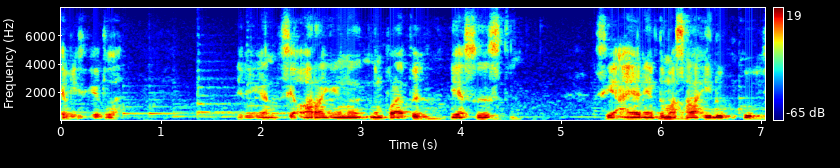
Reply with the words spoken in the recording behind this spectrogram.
ya gitulah. Jadi kan si orang yang nempel itu Yesus si airnya itu masalah hidupku.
